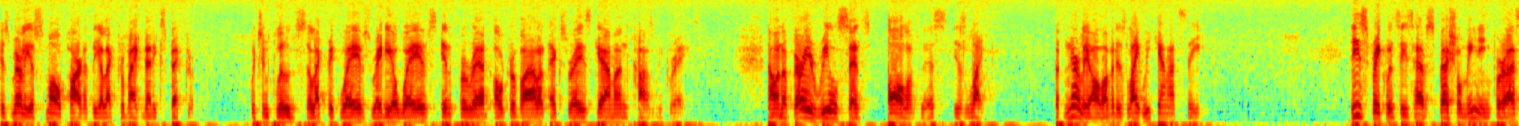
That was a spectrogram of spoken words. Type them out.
is merely a small part of the electromagnetic spectrum, which includes electric waves, radio waves, infrared, ultraviolet, X-rays, gamma, and cosmic rays. Now, in a very real sense, all of this is light. But nearly all of it is light we cannot see. These frequencies have special meaning for us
